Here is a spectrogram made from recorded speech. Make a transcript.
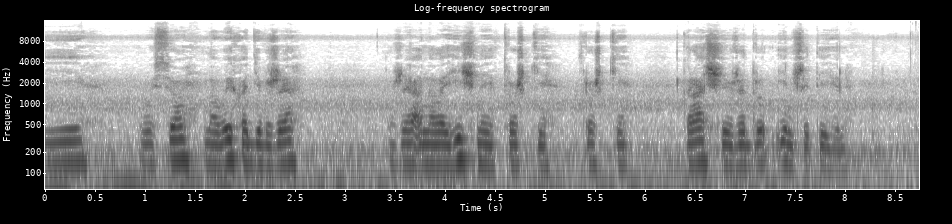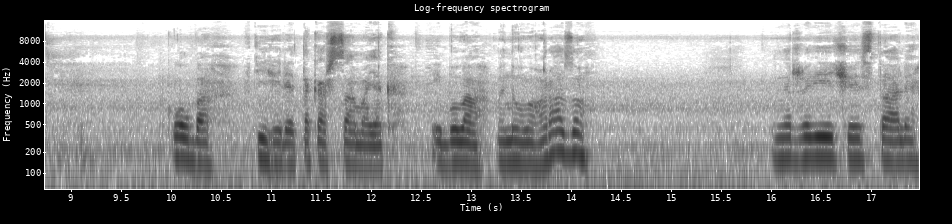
І ось на виході вже, вже аналогічний, трошки, трошки кращий вже інший тигель. Колба в тігелі така ж сама, як і була минулого разу нержавіючої сталі.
